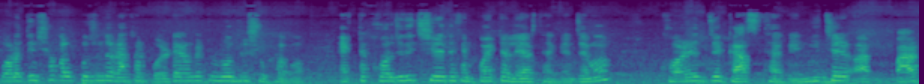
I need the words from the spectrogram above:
পরের দিন সকাল পর্যন্ত রাখার পর এটা আমরা একটু রোদ্রে শুকাবো। একটা খড় যদি ছিঁড়ে দেখেন কয়েকটা লেয়ার থাকে। যেমন খড়ের যে গাছ থাকে নিচের পার্ট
